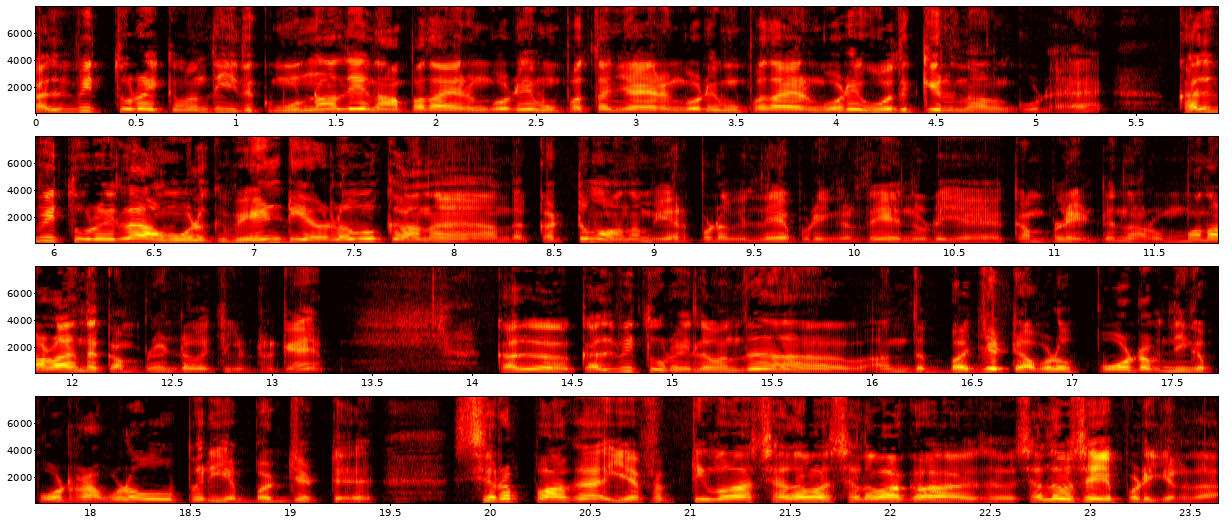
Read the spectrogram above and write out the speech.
கல்வித்துறைக்கு வந்து இதுக்கு முன்னாலேயே நாற்பதாயிரம் கோடி முப்பத்தஞ்சாயிரம் கோடி முப்பதாயிரம் கோடி ஒதுக்கியிருந்தாலும் கூட கல்வித்துறையில் அவங்களுக்கு வேண்டிய அளவுக்கான அந்த கட்டுமானம் ஏற்படவில்லை அப்படிங்கிறது என்னுடைய கம்ப்ளைண்ட்டு நான் ரொம்ப நாளாக இந்த கம்ப்ளைண்ட்டை வச்சுக்கிட்டு இருக்கேன். கல் கல்வித்துறையில் வந்து அந்த பட்ஜெட் அவ்வளோ போடுற நீங்கள் போடுற அவ்வளோ பெரிய பட்ஜெட்டு சிறப்பாக எஃபெக்டிவாக செலவ செலவாக செலவு செய்யப்படுகிறதா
